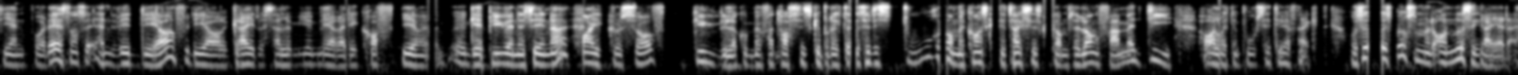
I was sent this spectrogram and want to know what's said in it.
tjent på det, er sånn som Nvidia, for de har greid å selge mye mer av de kraftige GPU-ene sine. Microsoft, Google har kommet med fantastiske produkter. Så De store amerikanske tekstselskapene som er langt fremme, de har hatt en positiv effekt. Og så er spørsmålet om det andre som greier det.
